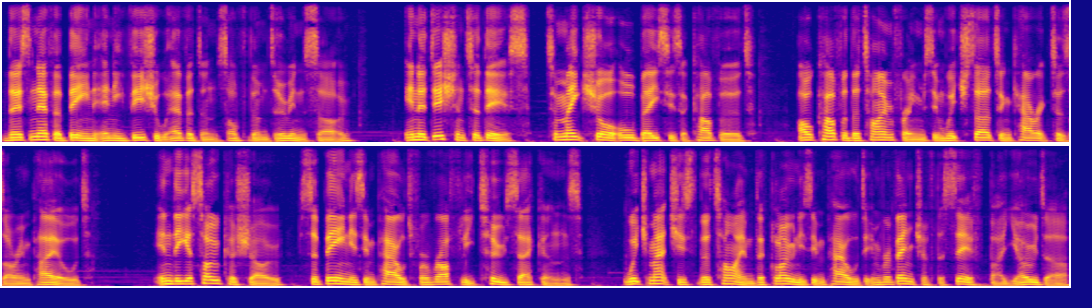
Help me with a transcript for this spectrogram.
there's never been any visual evidence of them doing so. In addition to this, to make sure all bases are covered, I'll cover the timeframes in which certain characters are impaled. In the Ahsoka show, Sabine is impaled for roughly 2 seconds, which matches the time the clone is impaled in Revenge of the Sith by Yoda.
